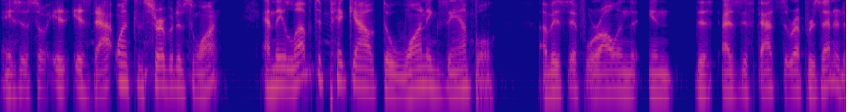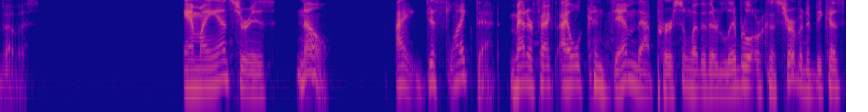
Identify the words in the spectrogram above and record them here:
And he says, So is, is that what conservatives want? And they love to pick out the one example of as if we're all in the, in this, as if that's the representative of us. And my answer is no. I dislike that. Matter of fact, I will condemn that person, whether they're liberal or conservative, because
